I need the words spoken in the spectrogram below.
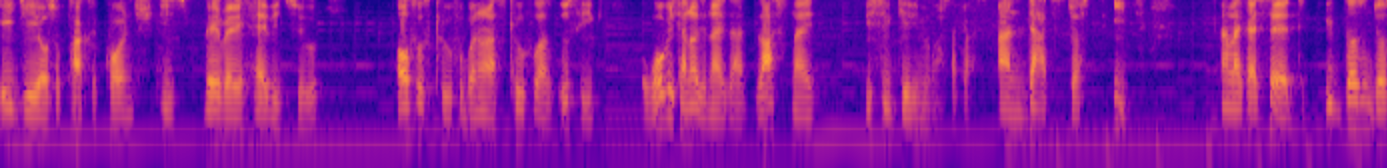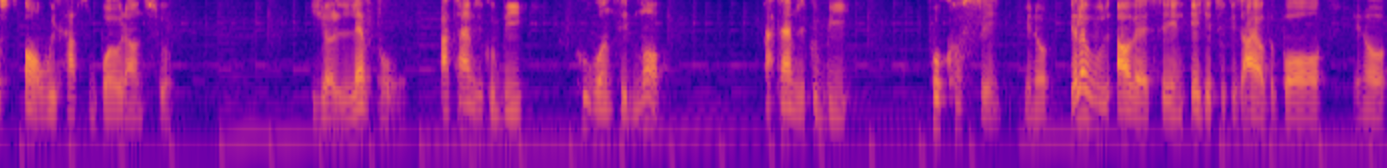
AJ also packs a punch. He's very very heavy too, also skillful but not as skillful as Usyk. What we cannot deny is that last night Usyk gave him a masterclass, and that's just it. And like I said, it doesn't just always have to boil down to your level at times, it could be who wants it more. At times, it could be focusing. You know, the level out there saying AJ took his eye off the ball, you know,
